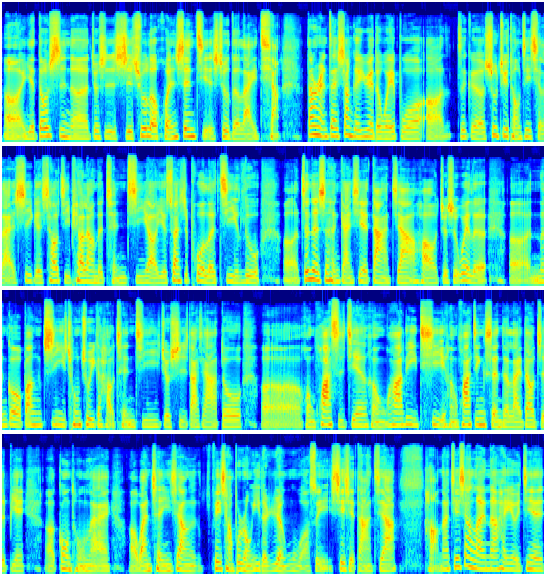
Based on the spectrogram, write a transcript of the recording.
呃，也都是呢，就是使出了浑身解数的来抢。当然，在上个月的微博呃这个数据统计起来是一个超级漂亮的成绩啊，也算是破了记录。呃，真的是很感谢大家哈，就是为了呃能够帮志毅冲出一个好成绩，就是大家都呃很花时间、很花力气、很花精神的来到这边，呃，共同来呃完成一项非常不容易的任务啊。所以谢谢大家。好，那接下来呢，还有一件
